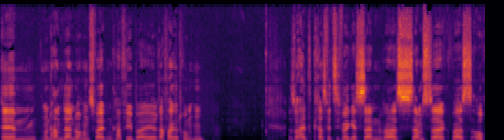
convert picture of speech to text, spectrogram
ähm, und haben dann noch einen zweiten Kaffee bei Rafa getrunken. Also halt krass witzig, weil gestern war es Samstag, war es auch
